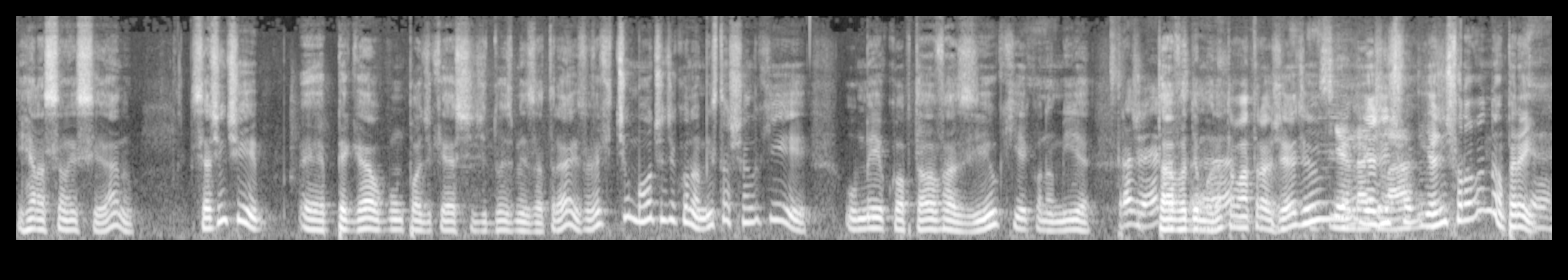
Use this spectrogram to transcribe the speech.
em relação a esse ano. Se a gente eh, pegar algum podcast de dois meses atrás, vai ver que tinha um monte de economista achando que o meio copo estava vazio, que a economia Tragédia. estava é. demorando, estava uma tragédia, e, E a gente, e a gente falava, não, peraí, É.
